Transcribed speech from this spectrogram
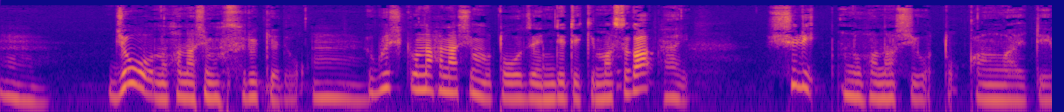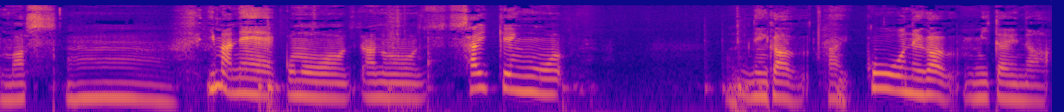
うん。城の話もするけど、うんう。ぐしくの話も当然出てきますが、はい。首里の話をと考えています。うん。今ね、この、あの、再建を願う、はい復興を願うみたいな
